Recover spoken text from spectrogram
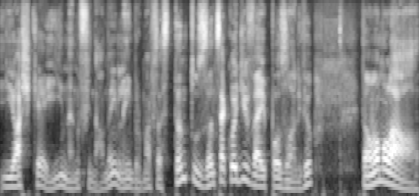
E eu acho que é I, né, no final, nem lembro, mas faz tantos anos, isso é coisa de velho Pozzoli, viu? Então vamos lá, ó.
